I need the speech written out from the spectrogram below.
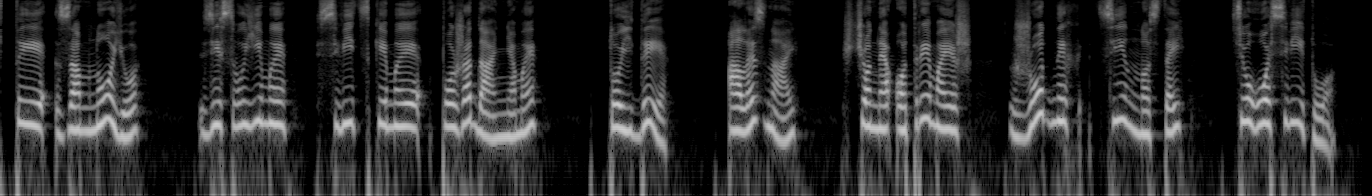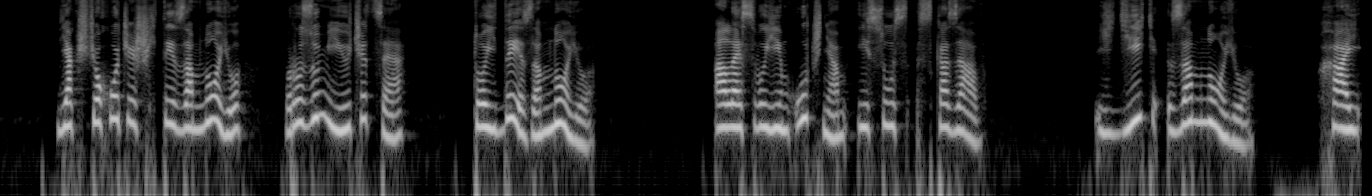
йти за мною зі своїми світськими пожаданнями, то йди, але знай, що не отримаєш жодних цінностей цього світу. Якщо хочеш йти за мною, розуміючи це, то йди за мною. Але своїм учням Ісус сказав: Йдіть за мною, хай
